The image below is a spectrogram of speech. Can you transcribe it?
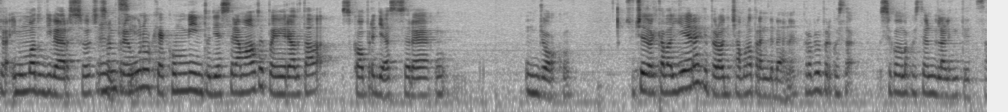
Cioè, in un modo diverso, c'è mm, sempre sì. uno che è convinto di essere amato e poi in realtà scopre di essere un, un gioco. Succede al cavaliere che però diciamo la prende bene, proprio per questa, secondo me, questione della lentezza.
